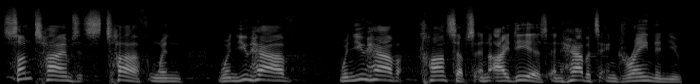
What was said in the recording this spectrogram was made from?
sometimes it's tough when, when you have when you have concepts and ideas and habits ingrained in you,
